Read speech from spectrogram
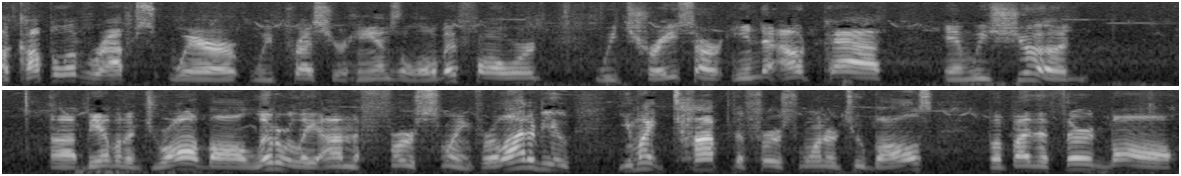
a couple of reps where we press your hands a little bit forward, we trace our in to out path, and we should uh, be able to draw a ball literally on the first swing. For a lot of you, you might top the first one or two balls, but by the third ball,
